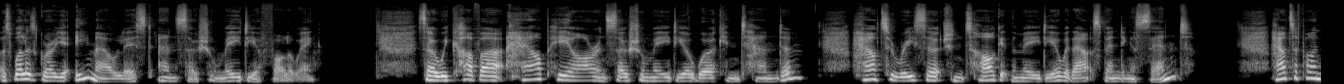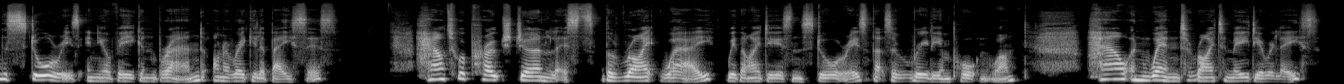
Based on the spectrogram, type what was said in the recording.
as well as grow your email list and social media following. So we cover how PR and social media work in tandem, how to research and target the media without spending a cent, how to find the stories in your vegan brand on a regular basis, how to approach journalists the right way with ideas and stories. That's a really important one. How and when to write a media release.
